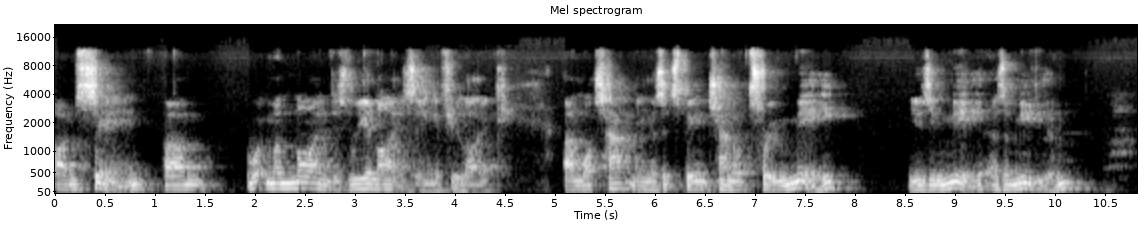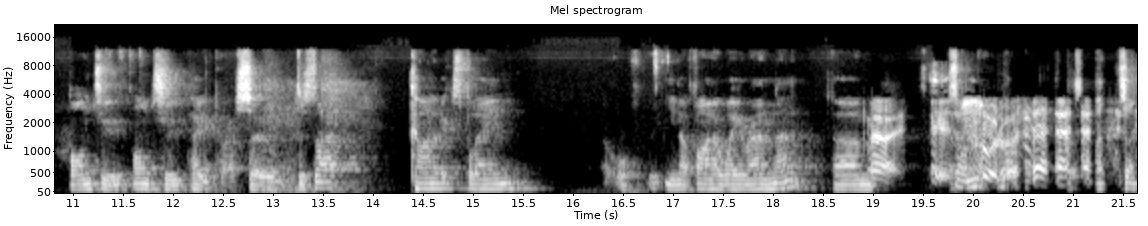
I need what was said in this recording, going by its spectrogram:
I'm seeing, um, what my mind is realizing, if you like, and what's happening as it's being channeled through me, using me as a medium onto onto paper. So does that kind of explain, or you know, find a way around that? Um, uh, so I'm sort not- of so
